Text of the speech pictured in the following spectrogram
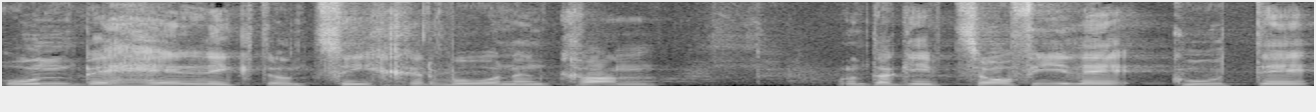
unbehelligt und sicher wohnen kann. Und da gibt es so viele gute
